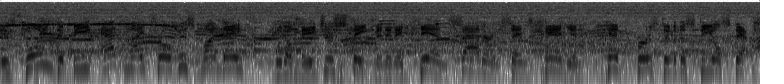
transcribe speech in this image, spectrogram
is going to be at Nitro this Monday with a major statement. And again, Saturn sends Kanyon headfirst into the steel steps.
